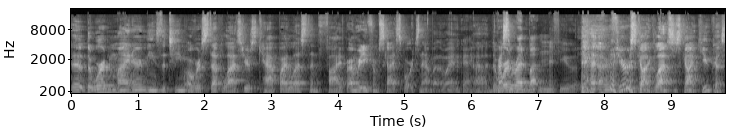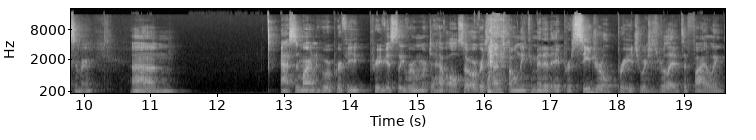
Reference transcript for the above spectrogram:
The the word minor means the team overstepped last year's cap by less than five. I'm reading from Sky Sports now, by the way. Okay. Uh, the Press word, the red button if you. if you're a Sky Glass or Sky Q customer, um, Aston Martin, who were previ- previously rumored to have also overspent, only committed a procedural breach, which is related to filing,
